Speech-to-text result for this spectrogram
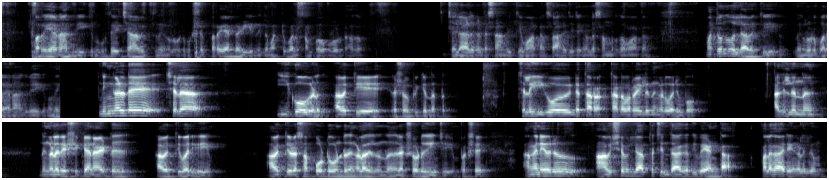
പറയാൻ ആഗ്രഹിക്കുന്നു. പ്രത്യേകിച്ച് ആ വ്യക്തി നിങ്ങളോട്. പക്ഷെ പറയാൻ കഴിയുന്നില്ല. മറ്റു പല സംഭവങ്ങളും ഉണ്ടാകാം. ചില ആളുകളുടെ സാന്നിധ്യമാകാം സാഹചര്യങ്ങളുടെ സമ്മർദ്ദമാകാം. മറ്റൊന്നുമല്ല വ്യക്തി നിങ്ങളോട് പറയാൻ ആഗ്രഹിക്കുന്നു. നിങ്ങളുടെ ചില ഈഗോകൾ ആ വ്യക്തിയെ വിഷമിപ്പിക്കുന്നുണ്ട്. ചില ഈഗോയുടെ തറ തടവറയിൽ നിങ്ങൾ വരുമ്പോൾ അതിൽ നിന്ന് നിങ്ങളെ രക്ഷിക്കാനായിട്ട് ആ വ്യക്തി വരികയും ആ വ്യക്തിയുടെ സപ്പോർട്ട് കൊണ്ട് നിങ്ങൾ അതിൽ നിന്ന് രക്ഷപ്പെടുകയും ചെയ്യും. പക്ഷേ അങ്ങനെ ഒരു ആവശ്യമില്ലാത്ത ചിന്താഗതി വേണ്ട. പല കാര്യങ്ങളിലും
